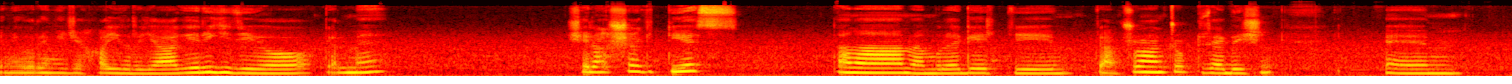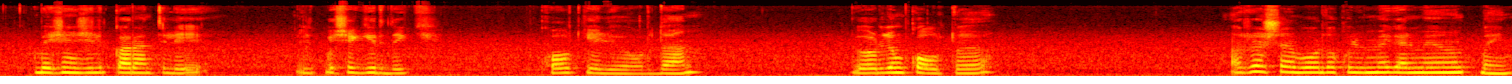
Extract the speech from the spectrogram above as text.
Beni göremeyecek. Hayır ya geri gidiyor. Gelme. Şöyle aşağı gitti. Tamam ben buraya geçtim. Tamam şu an çok güzel beşin. Ee, beşincilik garantili. İlk beşe girdik. Colt geliyor oradan. Gördüm Colt'u. Arkadaşlar bu arada kulübüme gelmeyi unutmayın.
